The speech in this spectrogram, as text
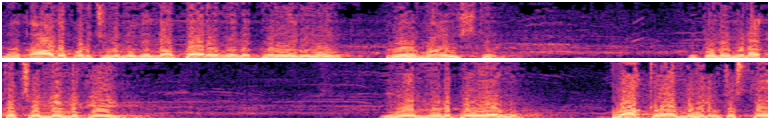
నాకు ఆడపడుచుల మీద ఉన్న అపారమైన గౌరవం ప్రేమ ఇష్టం. ఇక్కడ మన అక్క చెల్లెళ్ళకి ఇళ్ళను నడిపేవాళ్ళు. డ్వాక్రా మహిళను చూస్తే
